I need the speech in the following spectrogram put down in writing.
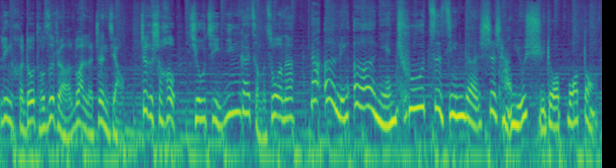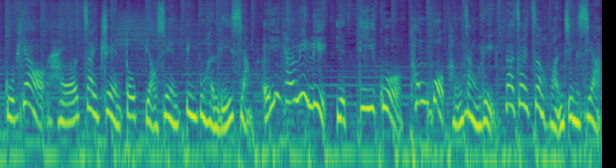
令很多投资者乱了阵脚。这个时候究竟应该怎么做呢？那二零二二年初至今的市场有许多波动，股票和债券都表现并不很理想，而银行利率也低过通货膨胀率。那在这环境。下，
